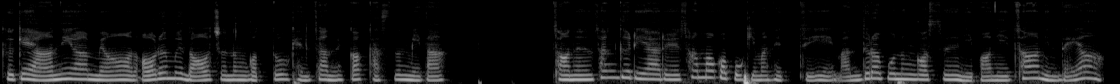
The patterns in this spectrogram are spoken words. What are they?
그게 아니라면 얼음을 넣어주는 것도 괜찮을 것 같습니다. 저는 상그리아를 사 먹어 보기만 했지 만들어 보는 것은 이번이 처음인데요.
